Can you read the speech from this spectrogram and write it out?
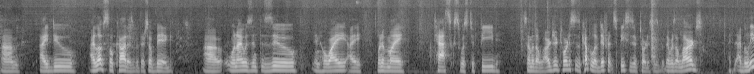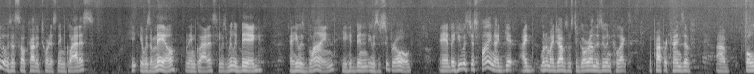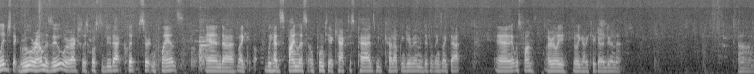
Um, I do, I love sulcatas, but they're so big. Uh, when I was at the zoo in Hawaii, I, one of my tasks was to feed some of the larger tortoises, a couple of different species of tortoises, but there was a large, I, I believe it was a sulcata tortoise named Gladys. He, it was a male named Gladys. He was really big and he was blind. He had been, he was super old, and, but he was just fine. I'd get, I'd, one of my jobs was to go around the zoo and collect the proper kinds of uh, foliage that grew around the zoo. We were actually supposed to do that, clip certain plants, and uh, like we had spineless Opuntia cactus pads we'd cut up and give him and different things like that. And it was fun. I really, really got a kick out of doing that. Um,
